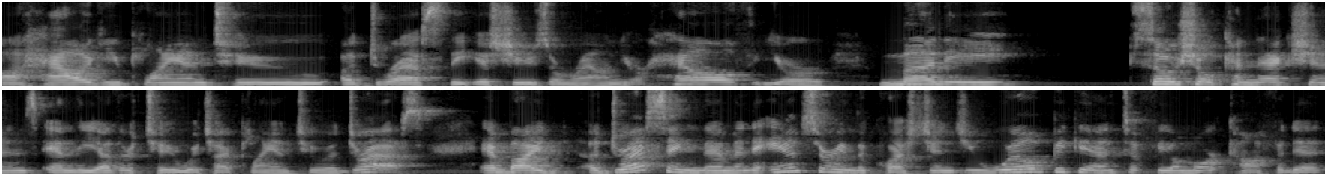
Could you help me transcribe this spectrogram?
uh, how you plan to address the issues around your health, your money, social connections, and the other two, which I plan to address. And by addressing them and answering the questions, you will begin to feel more confident,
